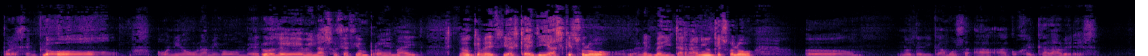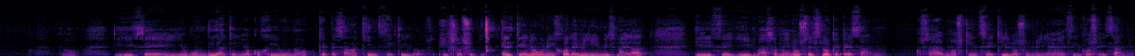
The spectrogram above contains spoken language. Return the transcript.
por ejemplo, Onio, un amigo bombero de, la asociación ProEmite, ¿no? Que me decía, es que hay días que solo, en el Mediterráneo, que solo uh, nos dedicamos a, a coger cadáveres. Y dice, y hubo un día que yo cogí uno que pesaba 15 kilos. Y él tiene un hijo de mi misma edad y dice, y más o menos es lo que pesan. O sea, unos 15 kilos, un niño de 5 o 6 años.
